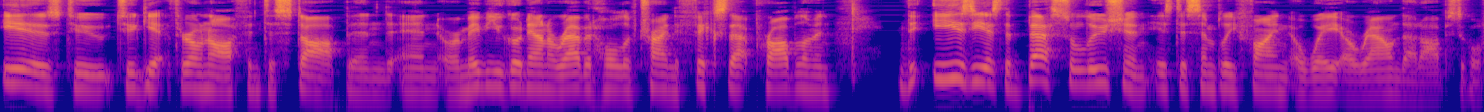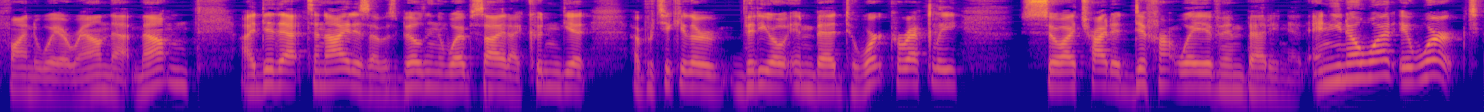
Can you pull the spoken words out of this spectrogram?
is to to get thrown off and to stop and and or maybe you go down a rabbit hole of trying to fix that problem and the easiest the best solution is to simply find a way around that obstacle find a way around that mountain i did that tonight as i was building the website i couldn't get a particular video embed to work correctly so I tried a different way of embedding it. And you know what? It worked.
